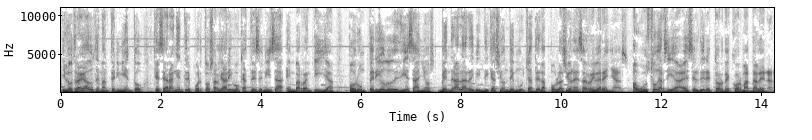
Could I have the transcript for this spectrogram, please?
y los dragados de mantenimiento que se harán entre Puerto Salgar y Bocas de Ceniza en Barranquilla por un periodo de 10 años, vendrá la reivindicación de muchas de las poblaciones ribereñas. Augusto García es el director de Cor Magdalena.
